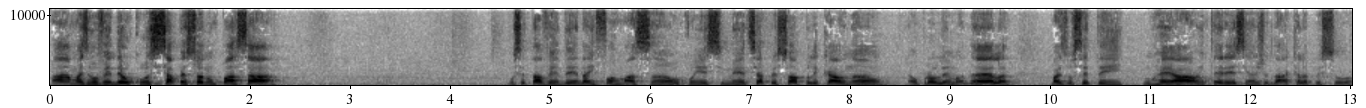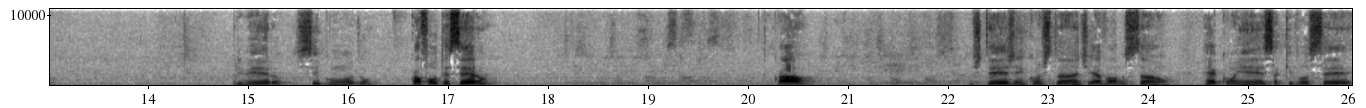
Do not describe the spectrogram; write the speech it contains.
Ah, mas eu vou vender o curso se a pessoa não passar. Você está vendendo a informação, o conhecimento, se a pessoa aplicar ou não, é um problema dela mas você tem um real interesse em ajudar aquela pessoa. Primeiro, segundo, qual foi o terceiro? Qual? Esteja em constante evolução. Reconheça que você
